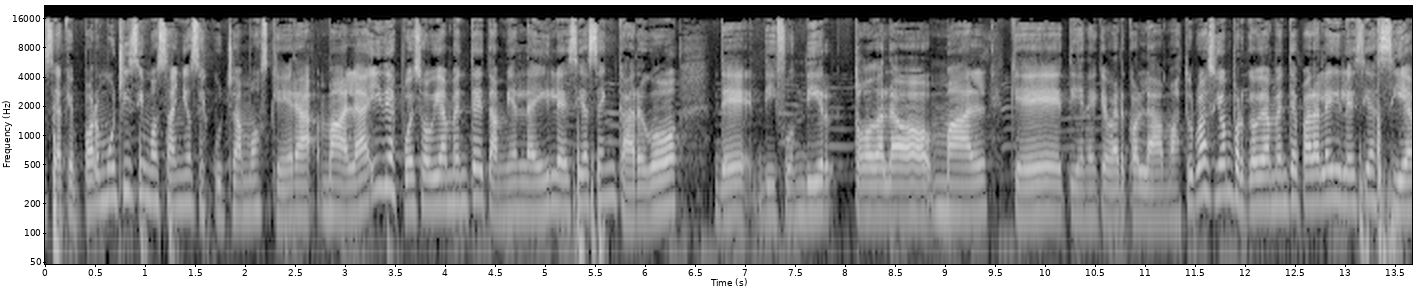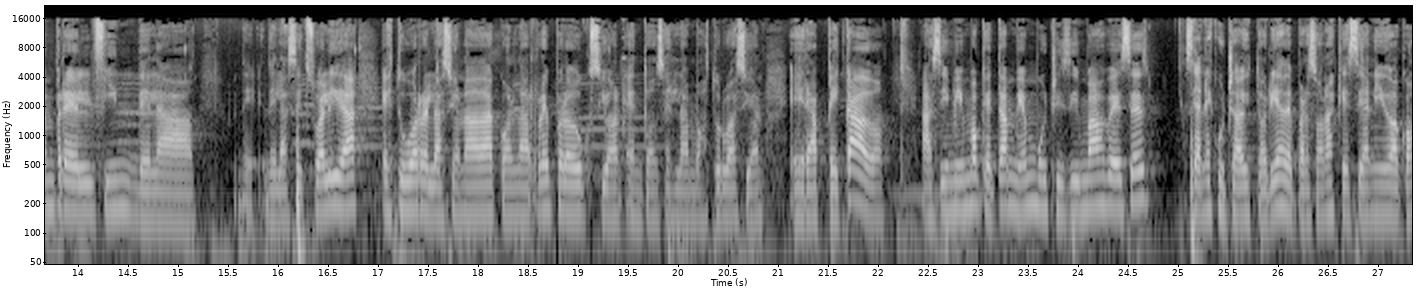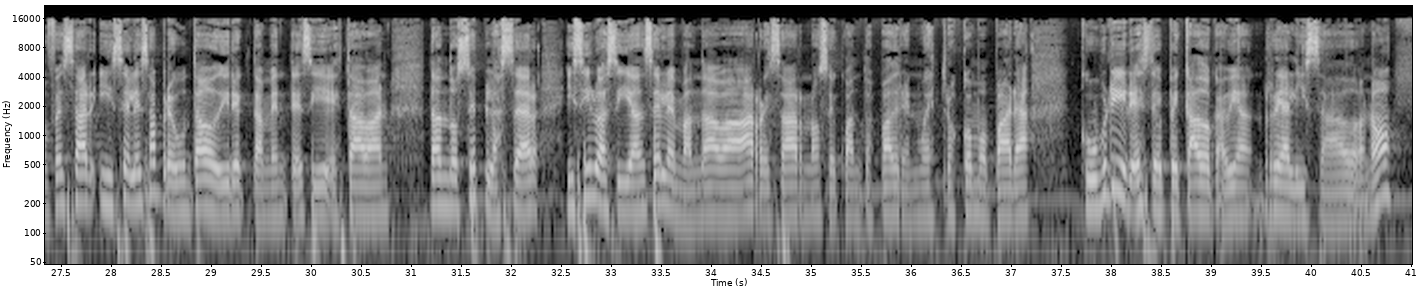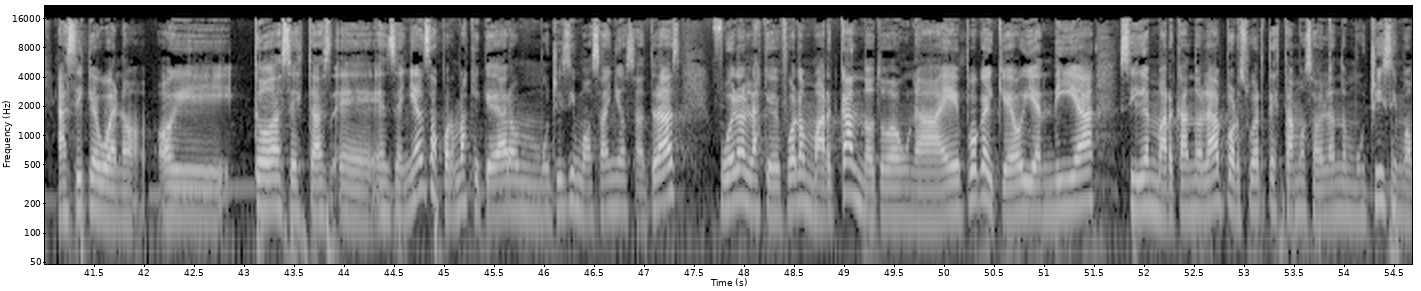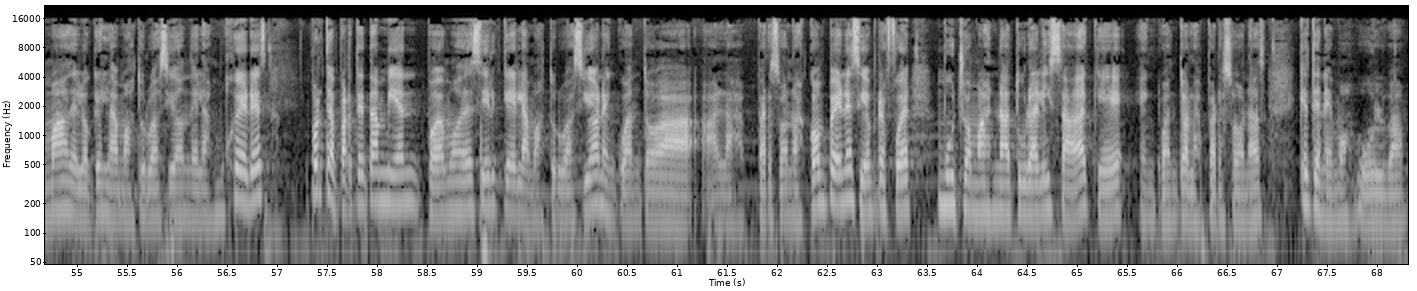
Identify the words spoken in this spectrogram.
O sea que por muchísimos años escuchamos que era mala y después obviamente también la iglesia se encargó de difundir todo lo mal que tiene que ver con la masturbación, porque obviamente para la iglesia siempre el fin de la de, la sexualidad estuvo relacionada con la reproducción, entonces la masturbación era pecado. Asimismo que también muchísimas veces se han escuchado historias de personas que se han ido a confesar y se les ha preguntado directamente si estaban dándose placer y si lo hacían se les mandaba a rezar no sé cuántos padres nuestros como para cubrir ese pecado que habían realizado, ¿no? Así que bueno, hoy todas estas eh, enseñanzas, por más que quedaron muchísimos años atrás, fueron las que fueron marcando toda una época y que hoy en día siguen marcándola. Por suerte estamos hablando muchísimo más de lo que es la masturbación de las mujeres porque aparte también podemos decir que la masturbación en cuanto a, las personas con pene siempre fue mucho más naturalizada que en cuanto a las personas que tenemos vulva.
